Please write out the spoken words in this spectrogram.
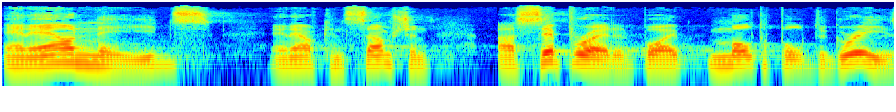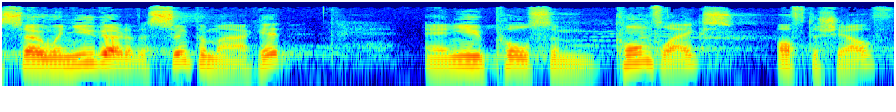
and our needs and our consumption are separated by multiple degrees. So when you go to the supermarket and you pull some cornflakes off the shelf,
